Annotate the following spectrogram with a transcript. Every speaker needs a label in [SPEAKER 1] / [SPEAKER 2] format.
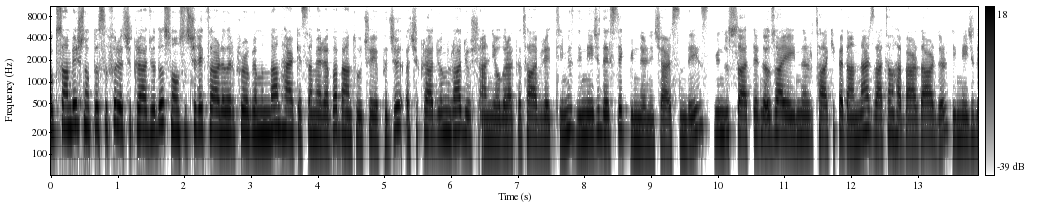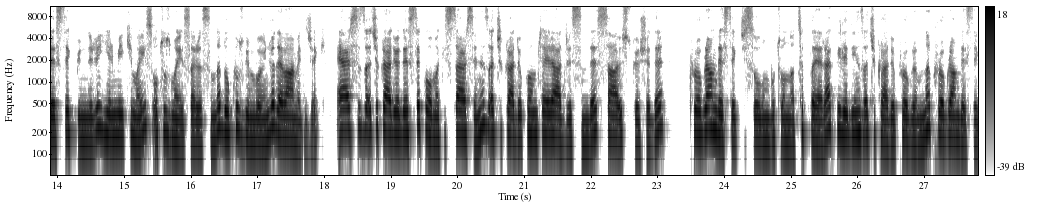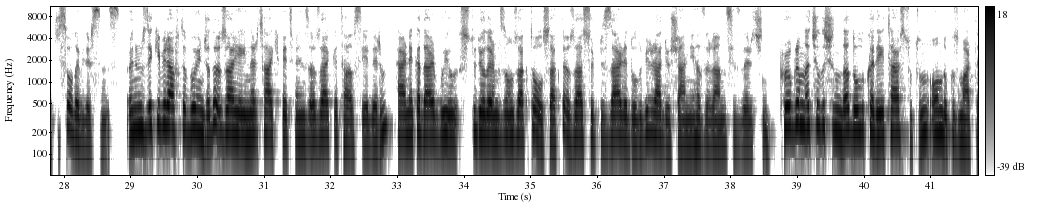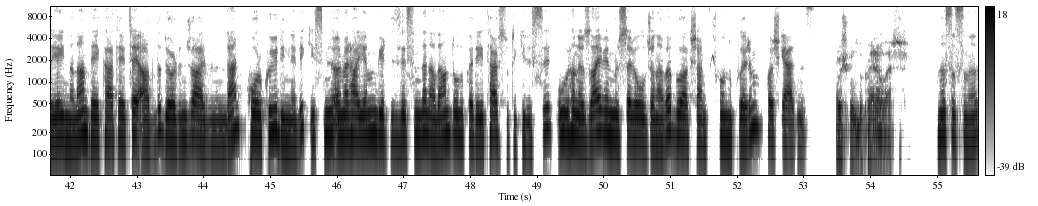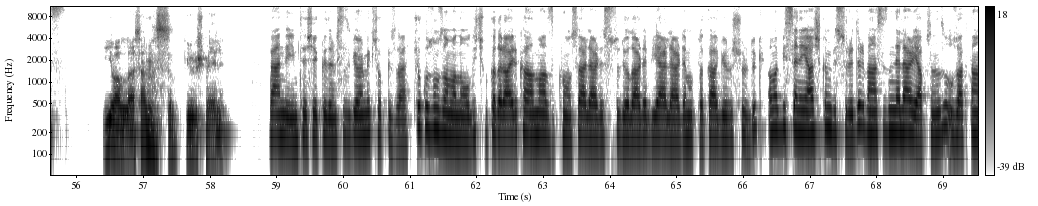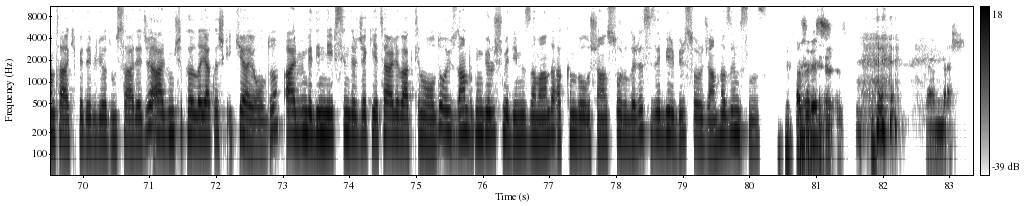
[SPEAKER 1] 95.0 Açık Radyo'da Sonsuz Çilek Tarlaları programından herkese merhaba. Ben Tuğçe Yapıcı. Açık Radyo'nun radyo şenliği olarak da tabir ettiğimiz dinleyici destek günlerinin içerisindeyiz. Gündüz saatlerinde özel yayınları takip edenler zaten haberdardır. Dinleyici destek günleri 22 Mayıs 30 Mayıs arasında 9 gün boyunca devam edecek. Eğer siz Açık Radyo destek olmak isterseniz açıkradyo.com.tr adresinde sağ üst köşede program destekçisi olun butonuna tıklayarak dilediğiniz Açık Radyo programına program destekçisi olabilirsiniz. Önümüzdeki bir hafta boyunca da özel yayınları takip etmenizi özellikle tavsiye ederim. Her ne kadar bu yıl stüdyolarımızdan uzakta olsak da özel sürprizlerle dolu bir radyo şenliği hazırlandı sizler için. Programın açılışında Dolu Kadehi Ters Tut'un 19 Mart'ta yayınlanan DKTT adlı dördüncü albümünden Korku'yu dinledik. İsmini Ömer Hayyam'ın bir dizesinden alan Dolu Kadehi Ters Tut ikilisi Uğurhan Özay ve Mürsel Olcanava bu akşamki konuklarım. Hoş geldiniz.
[SPEAKER 2] Hoş bulduk, merhabalar.
[SPEAKER 1] Nasılsınız?
[SPEAKER 2] İyi vallahi, sen nasılsın görüşmeyeli?
[SPEAKER 1] Ben de iyiyim, teşekkür ederim. Sizi görmek çok güzel. Çok uzun zaman oldu, hiç bu kadar ayrı kalmazdık. Konserlerde, stüdyolarda, bir yerlerde mutlaka görüşürdük. Ama bir seneyi aşkın bir süredir ben sizin neler yaptığınızı uzaktan takip edebiliyordum sadece. Albüm çıkalı da yaklaşık iki ay oldu. Albümde dinleyip sindirecek yeterli vaktim oldu. O yüzden bugün görüşmediğimiz zamanda aklımda oluşan soruları size bir bir soracağım. Hazır mısınız?
[SPEAKER 3] Hazırız. Gönder.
